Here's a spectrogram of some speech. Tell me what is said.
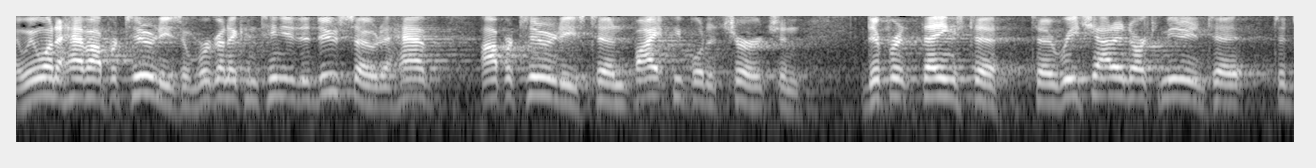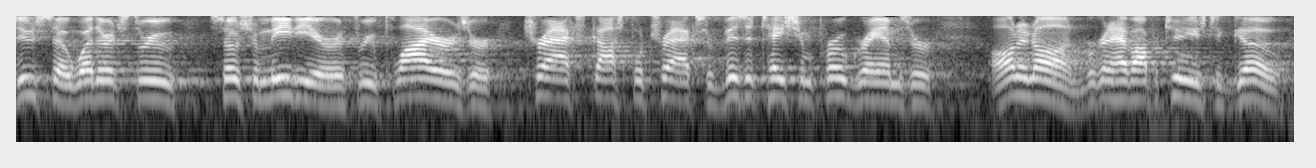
and we want to have opportunities, and we're going to continue to do so, to have opportunities to invite people to church and different things to, to reach out into our community to, to do so, whether it's through social media or through flyers or tracts, gospel tracts, or visitation programs, or on and on. We're going to have opportunities to go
